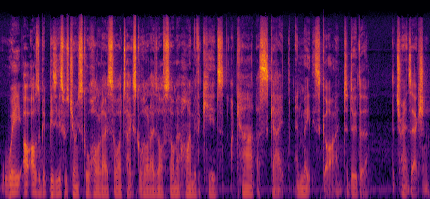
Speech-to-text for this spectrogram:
we, I, I was a bit busy. This was during school holidays, so I take school holidays off. So I'm at home with the kids. I can't escape and meet this guy to do the, the transaction.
